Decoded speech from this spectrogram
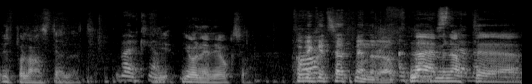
ut på landstället. Verkligen. Gör ni det också? På vilket sätt menar du? Att... Nej men att... Eh,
